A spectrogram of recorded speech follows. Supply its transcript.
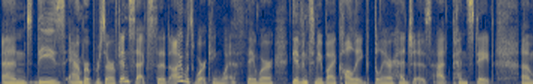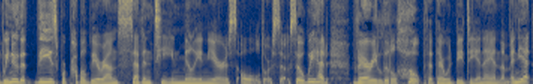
And these amber preserved insects that I was working with, they were given to me by a colleague, Blair Hedges, at Penn State. Um, we knew that these were probably around 17 million years old or so. So we had very little hope that there would be DNA in them. And yet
